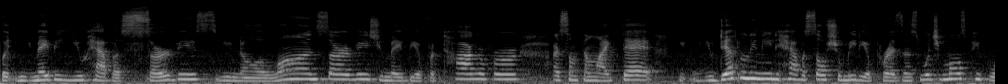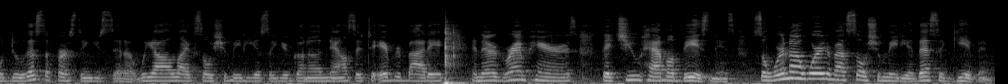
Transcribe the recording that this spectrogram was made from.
but maybe you have a service, you know, a lawn service, you may be a photographer or something like that, you, you definitely need to have a social media presence, which most people do. That's the first thing you set up. We all like social media, so you're going to announce it to everybody and their grandparents that you have a business. So we're not worried about social media, that's a given.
